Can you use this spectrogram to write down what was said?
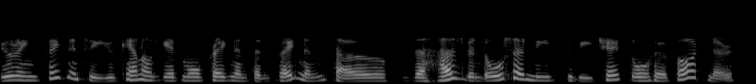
during pregnancy. You cannot get more pregnant than pregnant, so the husband also needs to be checked or her partner.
